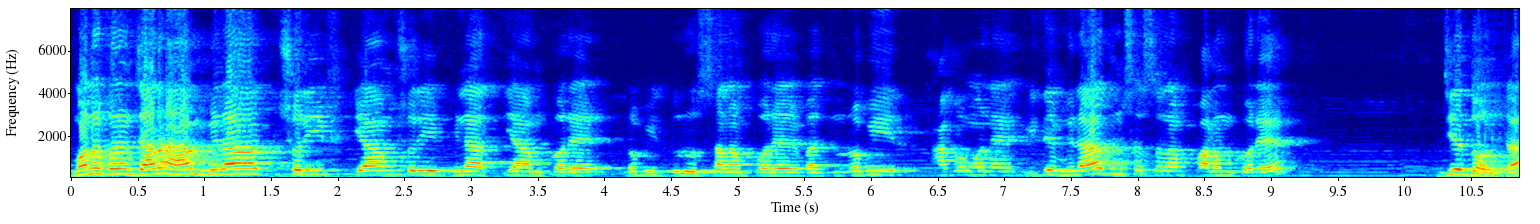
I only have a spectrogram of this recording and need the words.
মনে করেন যারা মিলাদ শরীফ, কিয়াম শরীফ, মিলাদ কিয়াম করে, নবীর দুরুদ সালাম পরে বা নবীর আগমনে ঈদে মিলাদ সালাম পালন করে যে দলটা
